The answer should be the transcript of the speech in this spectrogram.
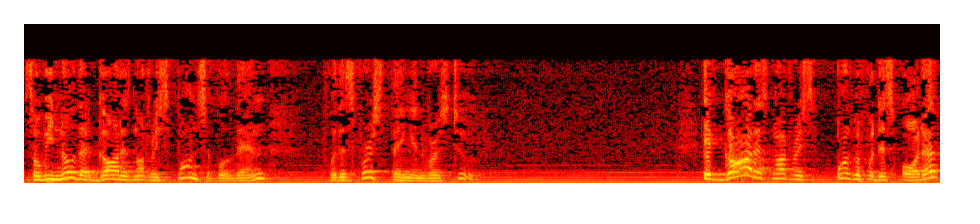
So we know that God is not responsible then for this first thing in verse 2. If God is not responsible for disorder,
